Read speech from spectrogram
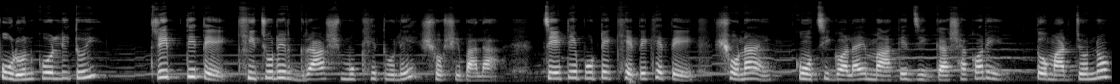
পূরণ করলি তুই? তৃপ্তিতে খিচুড়ির গ্রাস মুখে তোলে শশীবালা। চেটে পুটে খেতে খেতে শোনায় কচি গলায় মাকে জিজ্ঞাসা করে, তোমার জন্য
